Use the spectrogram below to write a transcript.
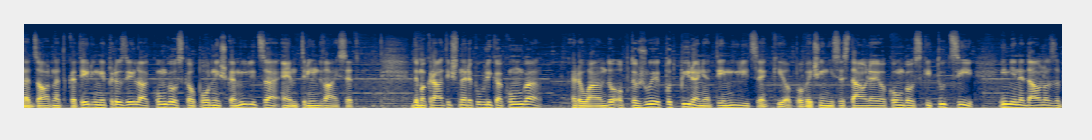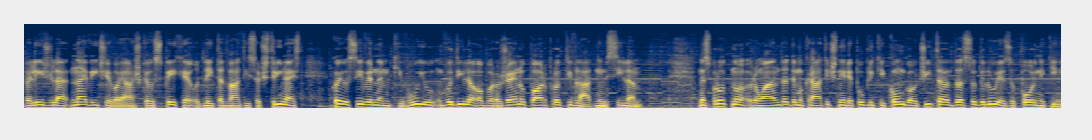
nadzor nad katerim je prevzela kongovska uporniška milica M23. Demokratična republika Kongo Rwando obtožuje podpiranja te milice, ki jo po večini sestavljajo kongovski tuci in je nedavno zabeležila največje vojaške uspehe od leta 2013, ko je v severnem Kivuju vodila oborožen upor proti vladnim silam. Nasprotno, Rwanda Demokratični republiki Kongo očita, da sodeluje z uporniki,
